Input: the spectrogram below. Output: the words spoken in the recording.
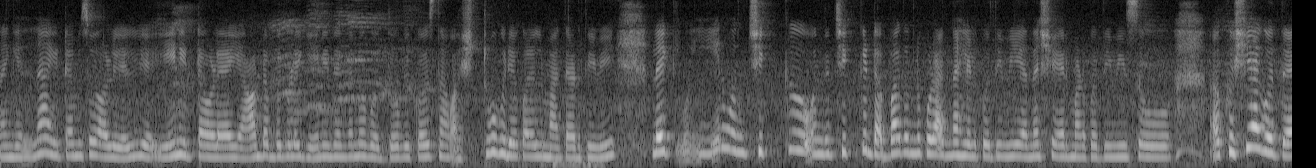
ನನಗೆ ಎಲ್ಲ ಐಟಮ್ಸು ಅವಳು ಎಲ್ಲಿ ಏನು ಇಟ್ಟವಳೆ, ಯಾವ ಡಬ್ಬಗಳಿಗೆ ಏನಿದೆ ಅಂತಲೂ ಗೊತ್ತು ಬಿಕಾಸ್ ನಾವು ಅಷ್ಟು ವಿಡಿಯೋ ಕಾಲಲ್ಲಿ ಮಾತಾಡ್ತೀವಿ. ಲೈಕ್ ಏನು ಒಂದು ಚಿಕ್ಕ ಒಂದು ಚಿಕ್ಕ ಡಬ್ಬ ತಂದು ಕೂಡ ಅದನ್ನ ಹೇಳ್ಕೊತೀವಿ ಅದನ್ನ ಶೇರ್ ಮಾಡ್ಕೋತೀವಿ. ಸೊ ಖುಷಿಯಾಗುತ್ತೆ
